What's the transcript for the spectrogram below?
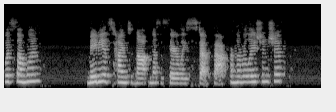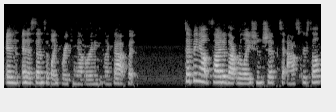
with someone, maybe it's time to not necessarily step back from the relationship in, in a sense of like breaking up or anything like that, but stepping outside of that relationship to ask yourself,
